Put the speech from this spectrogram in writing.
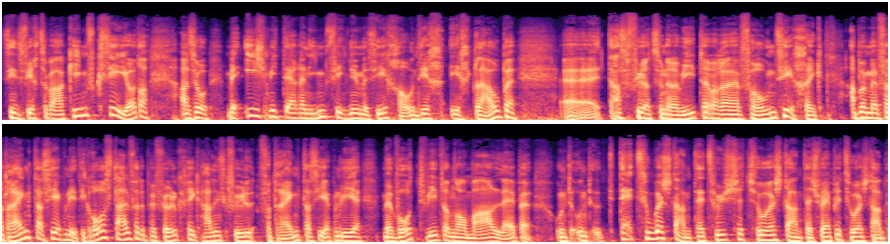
sind sie vielleicht sogar geimpft gewesen, oder? Also man ist mit deren Impfung nicht mehr sicher und ich, ich glaube, äh, das führt zu einer weiteren Verunsicherung. Aber man verdrängt das irgendwie. Die Großteil der Bevölkerung, habe ich das Gefühl, verdrängt das irgendwie. Man will wieder normal leben und, und der Zustand, der Zwischenzustand, der Schwebezustand,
